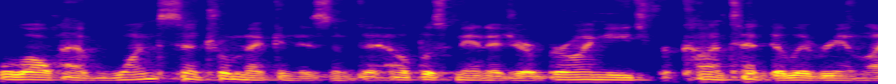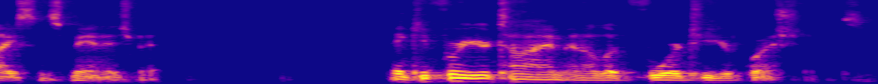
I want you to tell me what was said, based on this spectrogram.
we'll all have one central mechanism to help us manage our growing needs for content delivery and license management. Thank you for your time, and I look forward to your questions.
